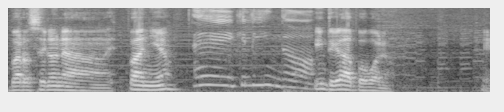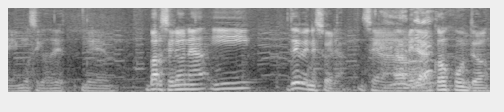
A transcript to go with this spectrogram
Barcelona, España, ¡Ey, qué lindo! integrada por, bueno, eh, músicos de, de Barcelona y de Venezuela. O sea, Ah, mirá. en conjunto.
